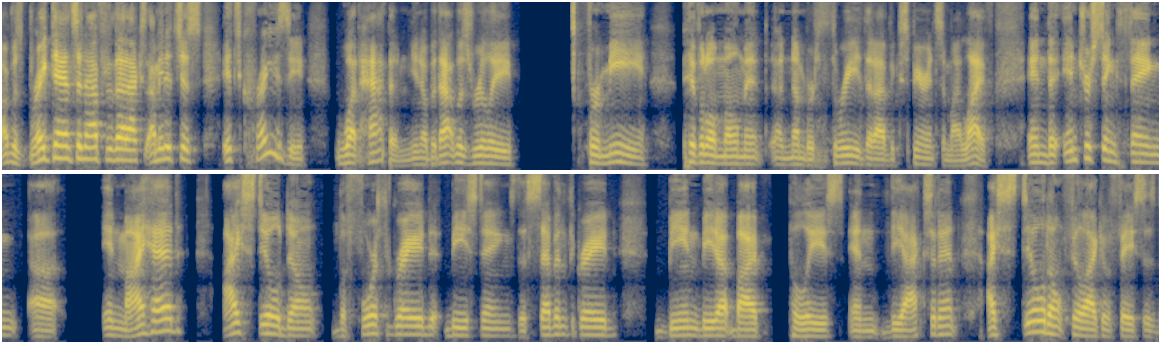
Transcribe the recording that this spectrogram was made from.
i was breakdancing after that accident. i mean it's just it's crazy what happened you know but that was really for me pivotal moment uh, number three that I've experienced in my life. And the interesting thing uh, in my head, I still don't. The fourth grade bee stings, the seventh grade being beat up by police, and the accident, I still don't feel like it faces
